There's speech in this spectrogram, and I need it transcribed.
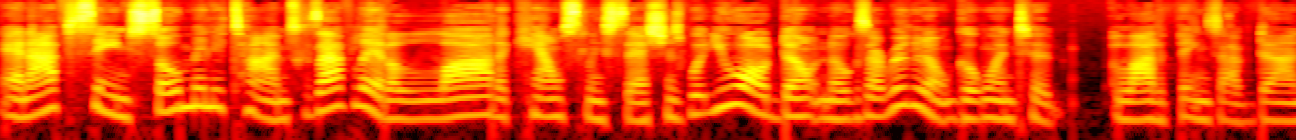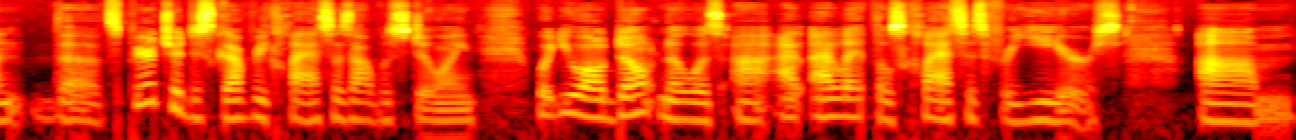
And I've seen so many times, because I've led a lot of counseling sessions. What you all don't know, because I really don't go into a lot of things I've done, the spiritual discovery classes I was doing, what you all don't know is uh, I, I led those classes for years. Um,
